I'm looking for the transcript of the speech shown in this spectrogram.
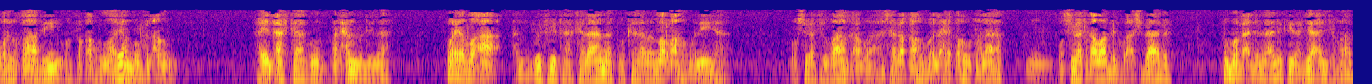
والقاضي وفقه الله ينظر في الأمر. فإن أفتاكم فالحمد لله وإن رأى أن يثبت كلامك وكلام المرأة وليها وصفة الواقع وهل سبقه ولحقه طلاق وصفة غضبك وأسبابه ثم بعد ذلك إذا جاء الجواب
